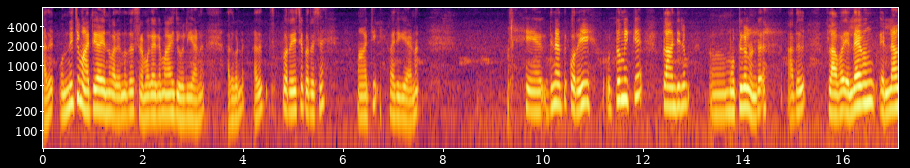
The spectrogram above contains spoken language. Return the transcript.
അത് ഒന്നിച്ച് മാറ്റുക എന്ന് പറയുന്നത് ശ്രമകരമായ ജോലിയാണ്. അതുകൊണ്ട് അത് കുറേശ്ശെ കുറേശ്ശെ മാറ്റി വരികയാണ്. ഇതിനകത്ത് കുറേ ഒട്ടുമിക്ക പ്ലാന്റിലും മുട്ടുകളുണ്ട്. അത് ഫ്ലവർ എല്ലാം എല്ലാം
